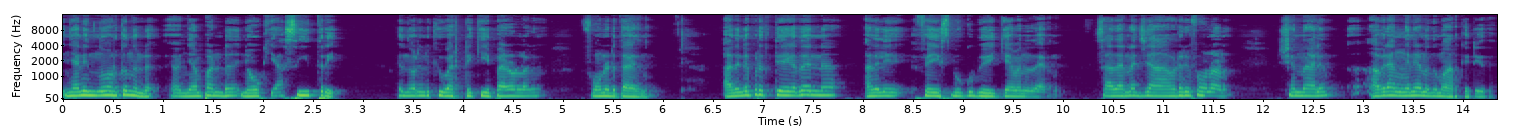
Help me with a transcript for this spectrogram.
ഞാൻ ഇന്ന് ഓർക്കുന്നുണ്ട് ഞാൻ പണ്ട് നോക്കിയ സി ത്രീ എന്ന് പറഞ്ഞൊരു ക്യുവർട്ടി കീപാഡുള്ളൊരു ഫോൺ എടുത്തായിരുന്നു. അതിന്റെ പ്രത്യേകത തന്നെ അതിൽ ഫേസ്ബുക്ക് ഉപയോഗിക്കാമെന്നതായിരുന്നു. സാധാരണ ജാവയുടെ ഒരു ഫോണാണ് പക്ഷെ എന്നാലും അവരങ്ങനെയാണ് ഇത് മാർക്കറ്റ് ചെയ്തത്.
